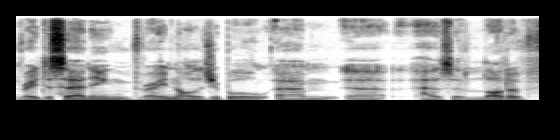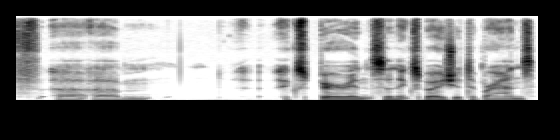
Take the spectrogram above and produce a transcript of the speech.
very discerning, very knowledgeable, um, uh, has a lot of uh, um, experience and exposure to brands.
